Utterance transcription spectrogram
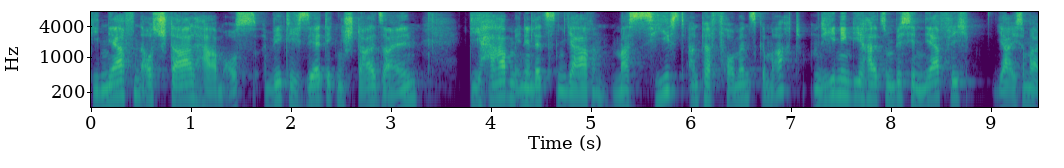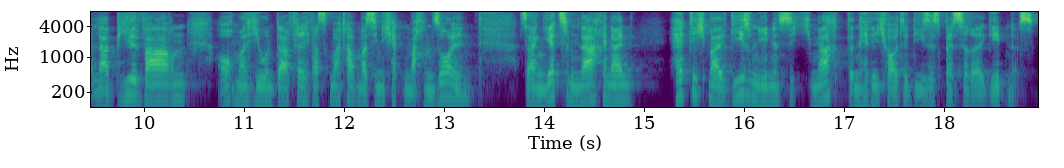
die Nerven aus Stahl haben, aus wirklich sehr dicken Stahlseilen, die haben in den letzten Jahren massivst an Performance gemacht. Und diejenigen, die halt so ein bisschen nervlich, ja, ich sag mal, labil waren, auch mal hier und da vielleicht was gemacht haben, was sie nicht hätten machen sollen, sagen jetzt im Nachhinein, hätte ich mal dies und jenes nicht gemacht, dann hätte ich heute dieses bessere Ergebnis.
